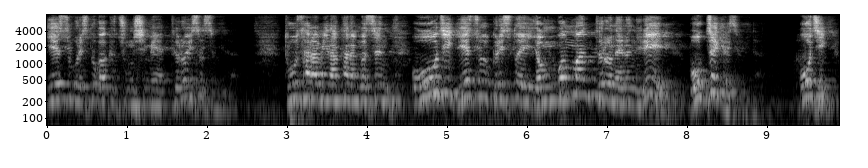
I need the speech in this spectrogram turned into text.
예수 그리스도가 그 중심에 들어 있었습니다. 두 사람이 나타난 것은 오직 예수 그리스도의 영광만 드러내는 일이 목적이었습니다. 오직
